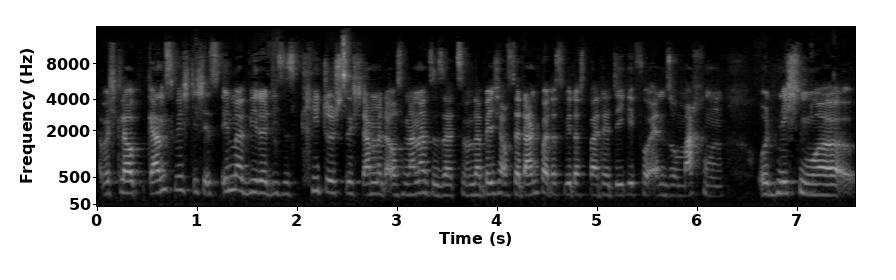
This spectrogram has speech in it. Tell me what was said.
Aber ich glaube, ganz wichtig ist immer wieder dieses kritisch sich damit auseinanderzusetzen. Und da bin ich auch sehr dankbar, dass wir das bei der DGVN so machen und nicht nur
